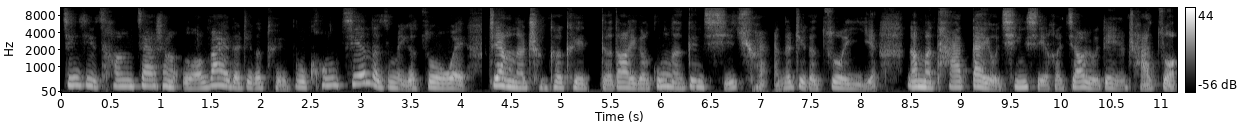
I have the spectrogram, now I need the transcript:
经济舱加上额外的这个腿部空间的这么一个座位，这样呢乘客可以得到一个功能更齐全的这个座椅。那么它带有倾斜和交流电源插座。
